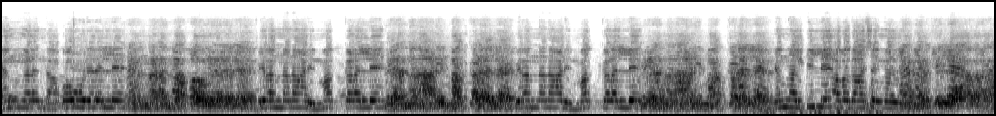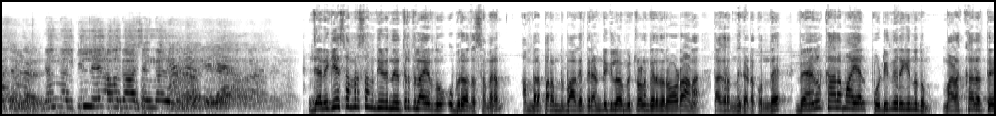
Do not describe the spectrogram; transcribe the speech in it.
ഞങ്ങളെന്താ പൗരരല്ലേ പിറന്ന നാടിൻ മക്കളല്ലേ? പിറന്ന നാടിൻ മക്കളല്ലേ? ഞങ്ങൾക്കില്ലേ അവകാശങ്ങൾ? ഞങ്ങൾക്കില്ലേ അവകാശങ്ങൾ? ജനകീയ സമര സമിതിയുടെ നേതൃത്വത്തിലായിരുന്നു ഉപരോധ സമരം. അമ്പലപ്പറമ്പ് ഭാഗത്ത് രണ്ട് കിലോമീറ്ററോളം വരുന്ന റോഡാണ് തകർന്നു കിടക്കുന്നത്. വേനൽക്കാലമായാൽ പൊടി നിറയുന്നതും മഴക്കാലത്ത്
